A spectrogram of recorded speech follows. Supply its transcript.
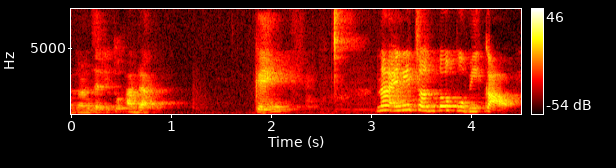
derajat itu ada. Oke. Okay. Nah ini contoh kubikal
